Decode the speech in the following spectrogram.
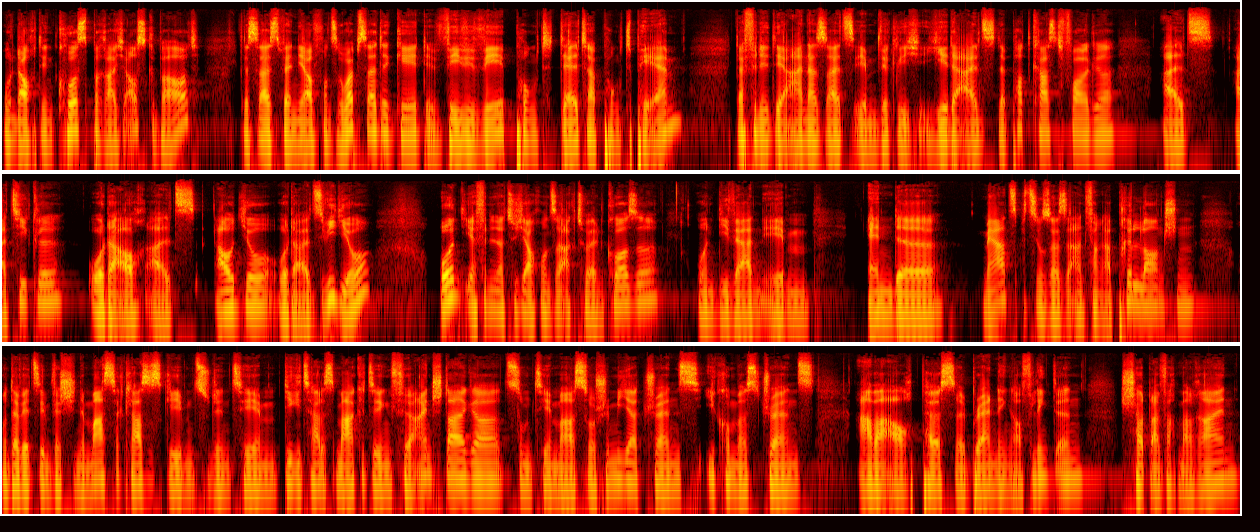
und auch den Kursbereich ausgebaut. Das heißt, wenn ihr auf unsere Webseite geht, www.delta.pm, da findet ihr einerseits eben wirklich jede einzelne Podcast-Folge als Artikel oder auch als Audio oder als Video. Und ihr findet natürlich auch unsere aktuellen Kurse und die werden eben Ende März bzw. Anfang April launchen. Und da wird es eben verschiedene Masterclasses geben zu den Themen digitales Marketing für Einsteiger, zum Thema Social Media Trends, E-Commerce Trends, aber auch Personal Branding auf LinkedIn. Schaut einfach mal rein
